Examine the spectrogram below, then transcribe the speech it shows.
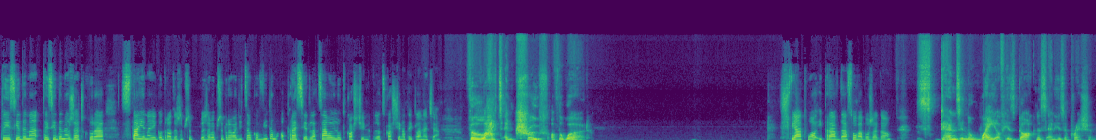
to jest, jedyna, to jest jedyna rzecz, która staje na jego drodze, żeby, żeby przyprowadzić całkowitą opresję dla całej ludzkości, ludzkości na tej planecie. The light and truth of the word Światło i prawda Słowa Bożego stands in the way of his darkness and his oppression.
